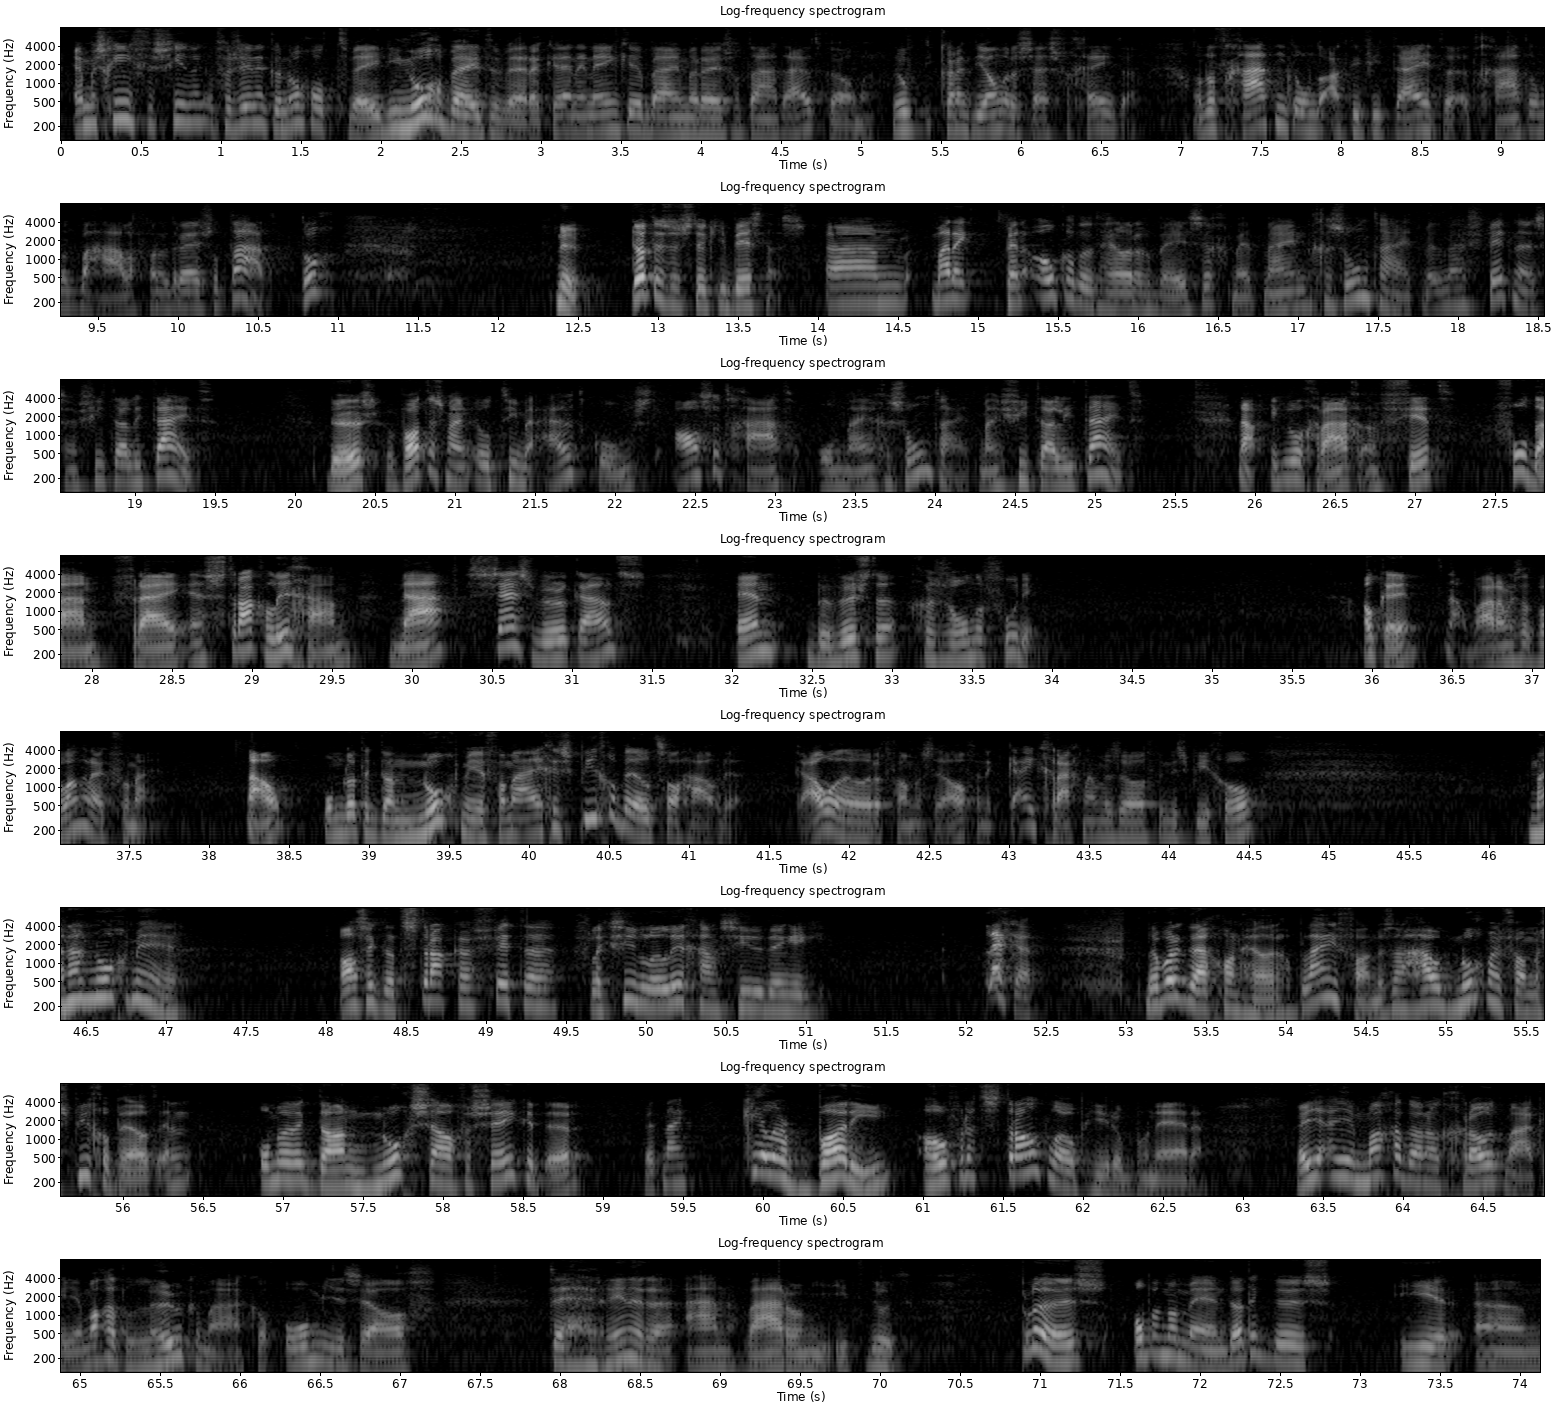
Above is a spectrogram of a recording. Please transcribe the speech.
En misschien verzin ik er nog wel twee die nog beter werken en in één keer bij mijn resultaat uitkomen. Dan kan ik die andere zes vergeten. Want het gaat niet om de activiteiten, het gaat om het behalen van het resultaat, toch? Nu, dat is een stukje business. Um, maar ik ben ook altijd heel erg bezig met mijn gezondheid, met mijn fitness en vitaliteit. Dus wat is mijn ultieme uitkomst als het gaat om mijn gezondheid, mijn vitaliteit? Nou, ik wil graag een fit, voldaan, vrij en strak lichaam na zes workouts en bewuste gezonde voeding. Oké, nou waarom is dat belangrijk voor mij? Nou, omdat ik dan nog meer van mijn eigen spiegelbeeld zal houden. Ik hou wel heel erg van mezelf en ik kijk graag naar mezelf in de spiegel. Maar dan nog meer. Als ik dat strakke, fitte, flexibele lichaam zie, dan denk ik, lekker. Dan word ik daar gewoon heel erg blij van. Dus dan hou ik nog meer van mijn spiegelbeeld. En omdat ik dan nog zelfverzekerder met mijn killer body over het strand loop hier op Bonaire. Weet je, en je mag het dan ook groot maken. Je mag het leuk maken om jezelf te herinneren aan waarom je iets doet. Plus, op het moment dat ik dus hier, ehm,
